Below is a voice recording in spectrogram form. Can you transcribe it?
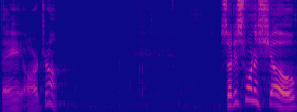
They are drunk. So I just want to show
